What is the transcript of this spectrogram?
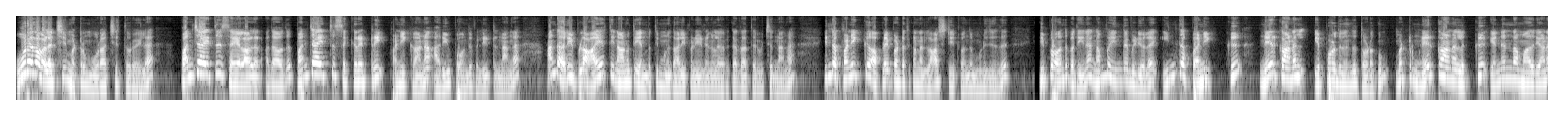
ஊரக வளர்ச்சி மற்றும் ஊராட்சி துறையில் பஞ்சாயத்து செயலாளர் அதாவது பஞ்சாயத்து செக்ரட்டரி பணிக்கான அறிவிப்பை வந்து வெளியிட்டிருந்தாங்க. அந்த அறிவிப்பில் ஆயிரத்தி நானூற்றி எண்பத்தி மூணு காலி பணியிடங்கள் இருக்கிறதா தெரிவிச்சிருந்தாங்க. இந்த பணிக்கு அப்ளை பண்ணுறதுக்கான லாஸ்ட் டேட் வந்து முடிஞ்சது. இப்போ வந்து பார்த்திங்கன்னா நம்ம இந்த வீடியோவில் இந்த பணிக்கு நேர்காணல் எப்பொழுதுலேருந்து தொடங்கும் மற்றும் நேர்காணலுக்கு என்னென்ன மாதிரியான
